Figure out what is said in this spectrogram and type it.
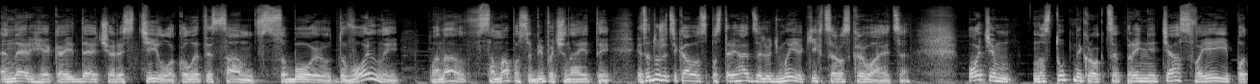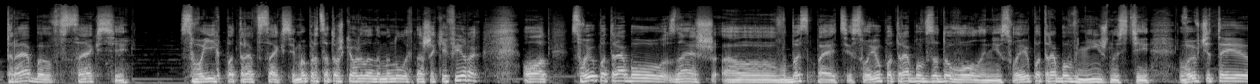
енергія, яка йде через тіло, коли ти сам з собою довольний, вона сама по собі починає йти. І це дуже цікаво спостерігати за людьми, яких це розкривається. Потім наступний крок це прийняття своєї потреби в сексі. Своїх потреб в сексі. Ми про це трошки говорили на минулих наших ефірах. От свою потребу, знаєш, е, в безпеці, свою потребу в задоволенні, свою потребу в ніжності, вивчити,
